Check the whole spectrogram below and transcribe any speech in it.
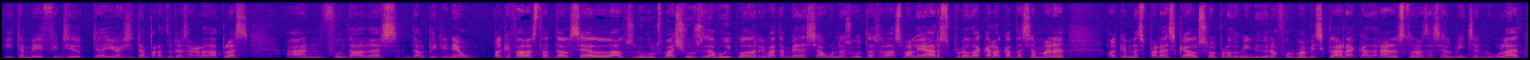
i també fins i tot hi hagi temperatures agradables en fondades del Pirineu. Pel que fa a l'estat del cel, els núvols baixos d'avui poden arribar també a deixar algunes gotes a les Balears, però de cara al cap de setmana el que hem d'esperar és que el sol predomini d'una forma més clara. Quedaran estones de cel mig ennubulat,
